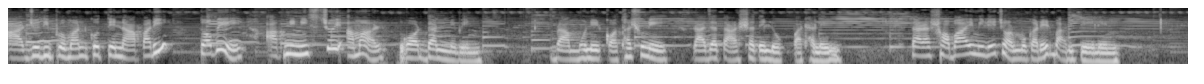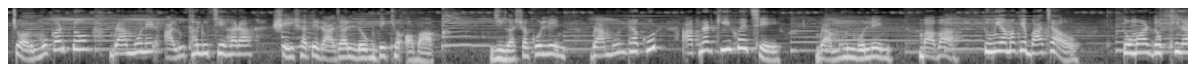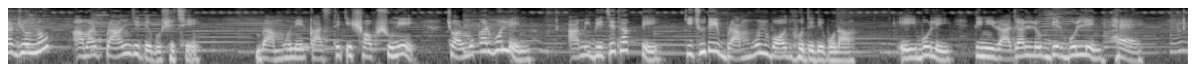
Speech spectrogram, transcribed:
আর যদি প্রমাণ করতে না পারি, তবে আপনি নিশ্চয়ই আমার গরদান নেবেন। ব্রাহ্মণের কথা শুনে রাজা তার সাথে লোক পাঠালেন। তারা সবাই মিলে চর্মকারের বাড়িতে এলেন। চর্মকার তো ব্রাহ্মণের আলুথালু চেহারা, সেই সাথে রাজার লোক দেখে অবাক। জিজ্ঞাসা করলেন, ব্রাহ্মণ ঠাকুর, আপনার কি হয়েছে? ব্রাহ্মণ বললেন, বাবা, তুমি আমাকে বাঁচাও। তোমার দক্ষিণার জন্য আমার প্রাণ যেতে বসেছে। ব্রাহ্মণের কাছ থেকে সব শুনে চর্মকার বললেন, আমি বেঁচে থাকতে কিছুতেই ব্রাহ্মণ বধ হতে দেব না। এই বলে তিনি রাজার লোকদের বললেন হ্যাঁ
